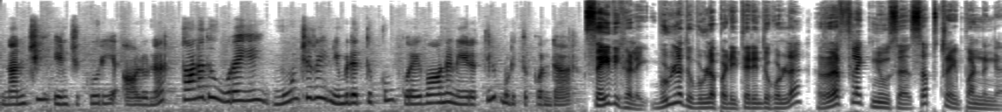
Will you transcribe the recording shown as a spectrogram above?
நன்றி என்று கூறிய ஆளுநர் தனது உரையை மூன்றரை நிமிடத்துக்கும் குறைவான நேரத்தில் முடித்துக் கொண்டார். செய்திகளை உள்ளது உள்ளபடி தெரிந்து கொள்ள ரெஃப்ளெக்ட் நியூஸை சப்ஸ்கிரைப் பண்ணுங்க.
